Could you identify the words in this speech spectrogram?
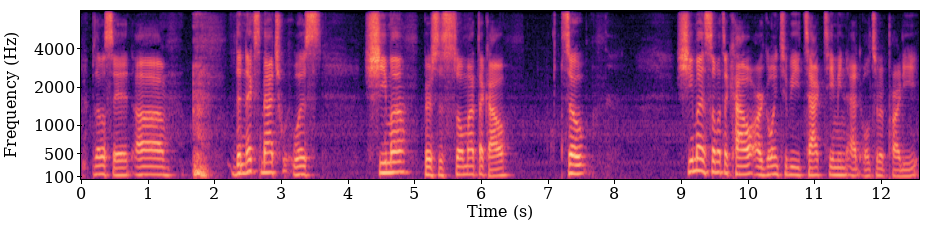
But that was it. Uh, the next match was Shima versus Soma Takao. So Shima and Soma Takao are going to be tag teaming at Ultimate Party,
